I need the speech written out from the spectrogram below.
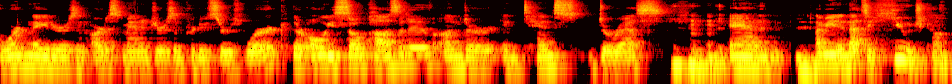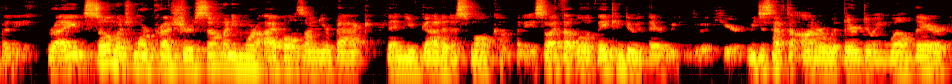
coordinators and artist managers and producers work. They're always so positive under intense duress. and mm-hmm. I mean, and that's a huge company, right? So much more pressure, so many more eyeballs on your back than you've got at a small company. So I thought, well, if they can do it there, we can do it here. We just have to honor what they're doing well there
